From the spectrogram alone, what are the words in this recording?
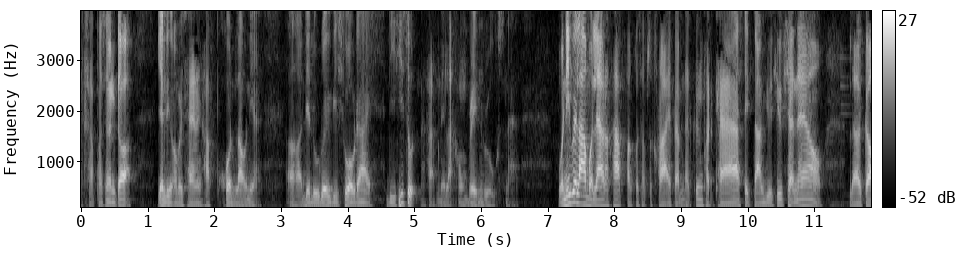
นะครับ เพราะฉะนั้นก็อย่าลืมเอาไปใช้นะครับ คนเราเนี่ยเรียนรู้ด้วยวิชวลได้ดีที่สุดนะครับในหลักของ Brain Rules นะวันนี้เวลาหมดแล้วนะครับ ฝากกด subscribe แปมทัดครึ่ง podcast ติดตาม YouTube Channel แล้วก็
